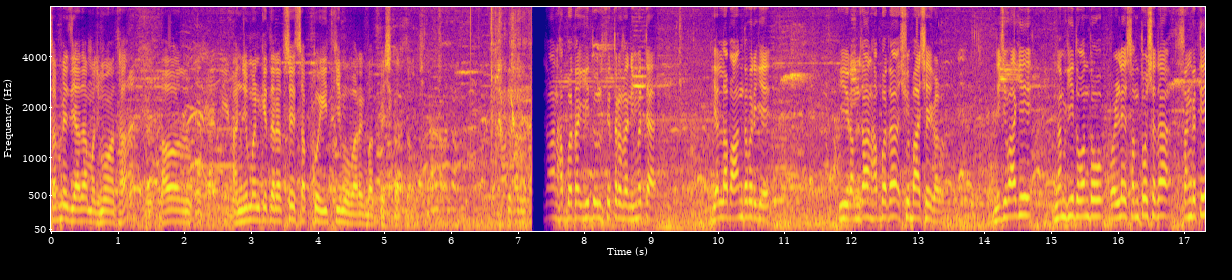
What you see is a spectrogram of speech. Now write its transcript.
सब में ज़्यादा मजमू था और अंजुमन की तरफ से सबको ईद की मुबारकबाद पेश करता हूँ ರಂಜಾನ್ ಹಬ್ಬದ ಈದ್ ಉಲ್ ಫಿತ್ರದ ನಿಮಿತ್ತ ಎಲ್ಲ ಬಾಂಧವರಿಗೆ ಈ ರಂಜಾನ್ ಹಬ್ಬದ ಶುಭಾಶಯಗಳು ನಿಜವಾಗಿ ನಮಗಿದು ಒಂದು ಒಳ್ಳೆಯ ಸಂತೋಷದ ಸಂಗತಿ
